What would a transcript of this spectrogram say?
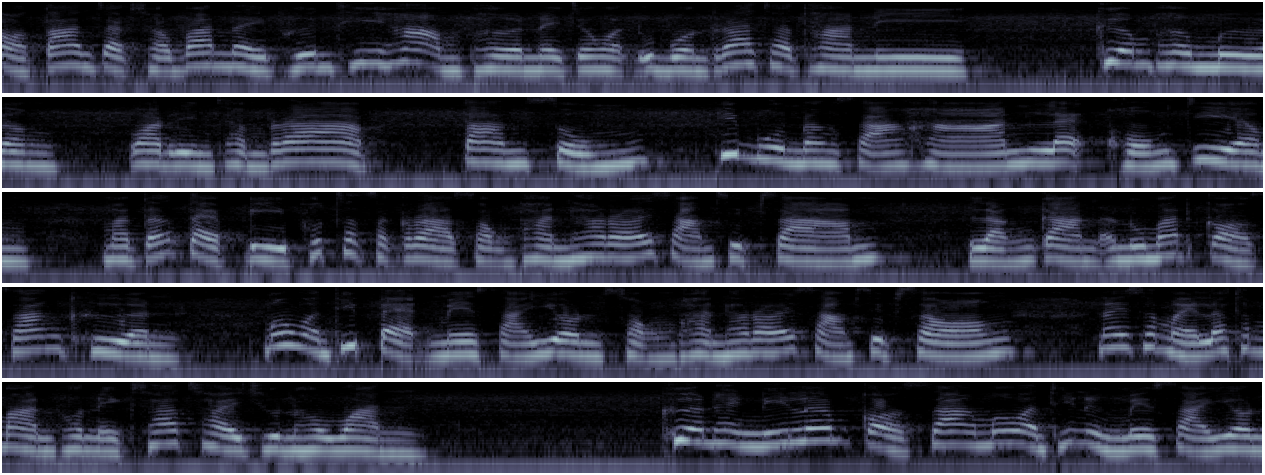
ต่อต้านจากชาวบ้านในพื้นที่ 5 อำเภอในจังหวัดอุบลราชธานี เคืออำเภอเมือง วารินชำราบ ตาลสุมพิบูลมังสาหาร และโขงเจียม มาตั้งแต่ปีพุทธศักราช 2533 หลังการอนุมัติก่อสร้างเขื่อน เมื่อวันที่ 8 เมษายน 2532 ในสมัยรัฐบาลพลเอกชาติชัยชุนหวันเขื่อนแห่งนี้เริ่มก่อสร้างเมื่อวันที่ 1 เมษายน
